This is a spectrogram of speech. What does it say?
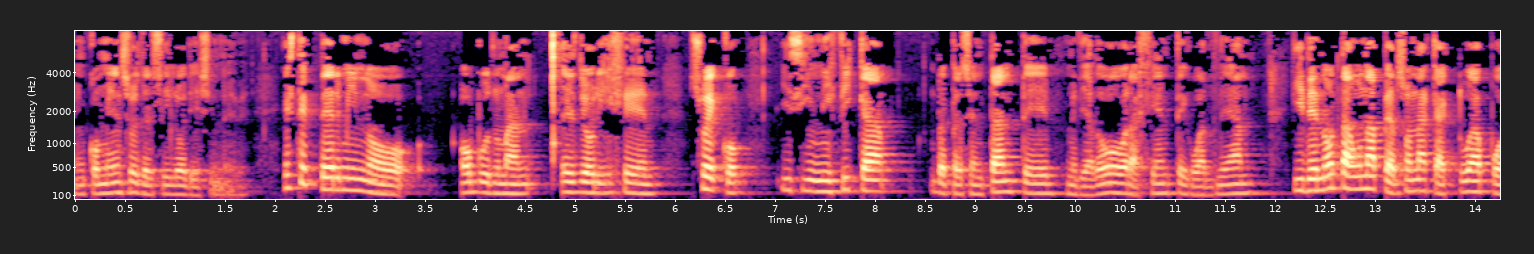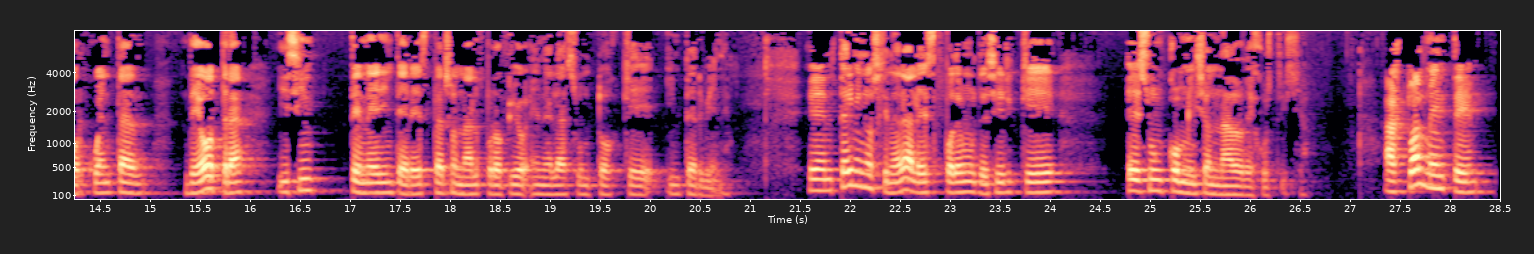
en comienzos del siglo XIX. Este término ombudsman es de origen sueco y significa representante, mediador, agente, guardián y denota una persona que actúa por cuenta de otra y sin tener interés personal propio en el asunto que interviene. En términos generales podemos decir que es un comisionado de justicia. Actualmente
